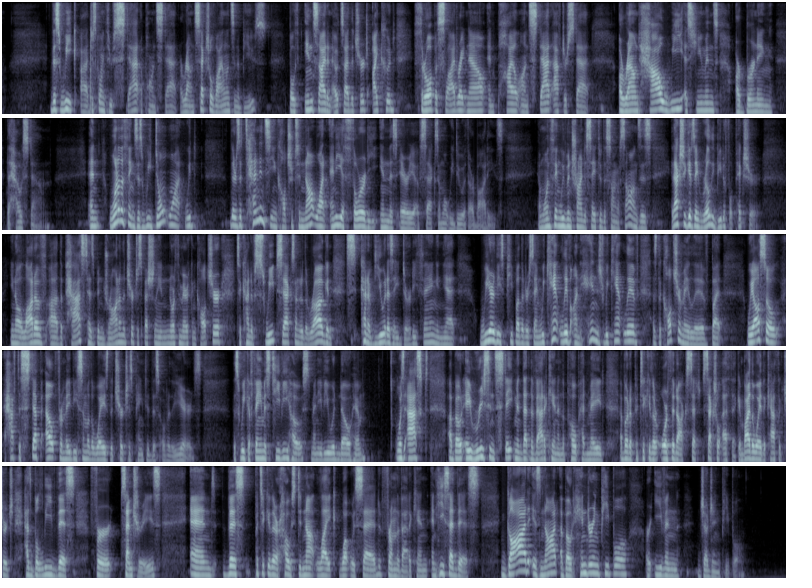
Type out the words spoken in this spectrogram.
this week, uh, just going through stat upon stat around sexual violence and abuse, both inside and outside the church. I could throw up a slide right now and pile on stat after stat around how we as humans are burning the house down. And one of the things is we don't want we there's a tendency in culture to not want any authority in this area of sex and what we do with our bodies. And one thing we've been trying to say through the Song of Songs is it actually gives a really beautiful picture. You know, a lot of uh, the past has been drawn in the church, especially in North American culture, to kind of sweep sex under the rug and kind of view it as a dirty thing. And yet, we are these people that are saying we can't live unhinged. We can't live as the culture may live, but we also have to step out from maybe some of the ways the church has painted this over the years. This week, a famous TV host, many of you would know him, was asked about a recent statement that the Vatican and the Pope had made about a particular Orthodox se- sexual ethic. And by the way, the Catholic Church has believed this for centuries. And this particular host did not like what was said from the Vatican. And he said this God is not about hindering people or even judging people.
